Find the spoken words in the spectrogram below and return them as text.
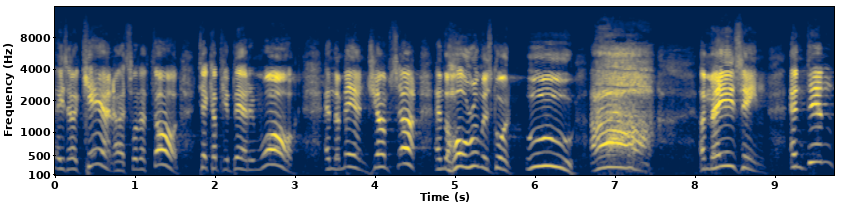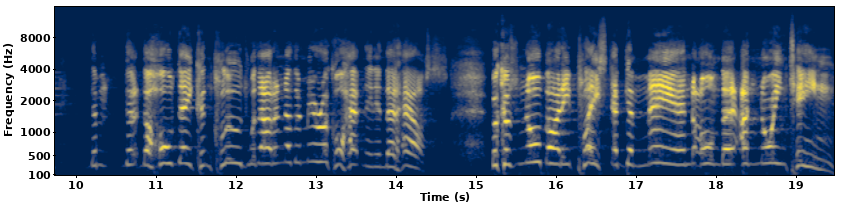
He said, I can't. That's what I thought. Take up your bed and walk. And the man jumps up, and the whole room is going, Ooh, ah, amazing. And then the, the, the whole day concludes without another miracle happening in that house because nobody placed a demand on the anointing.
